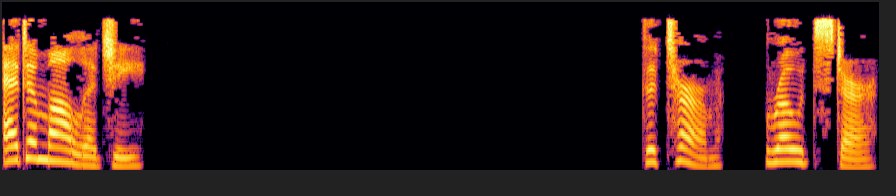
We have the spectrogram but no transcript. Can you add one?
Etymology The term Roadster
